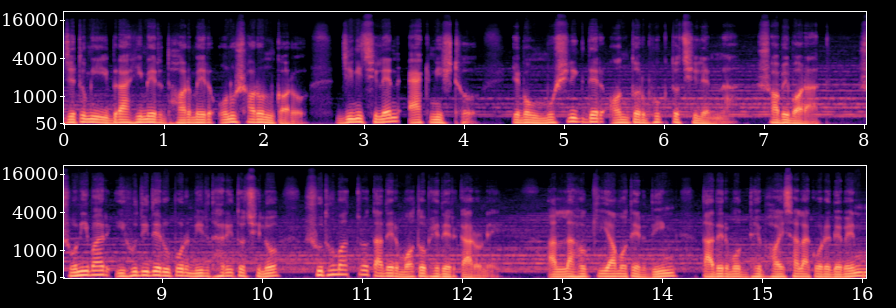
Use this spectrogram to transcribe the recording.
যে তুমি ইব্রাহিমের ধর্মের অনুসরণ করো, যিনি ছিলেন একনিষ্ঠ এবং মুশরিকদের অন্তর্ভুক্ত ছিলেন না। সবে বরাত। শনিবার ইহুদিদের উপর নির্ধারিত ছিল শুধুমাত্র তাদের মতভেদের কারণে। আল্লাহ কিয়ামতের দিন তাদের মধ্যে ভয়সালা করে দেবেন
